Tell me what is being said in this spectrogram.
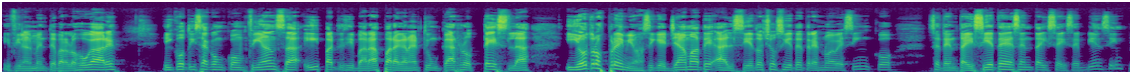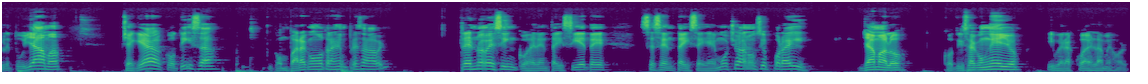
y finalmente para los hogares, y cotiza con confianza y participarás para ganarte un carro Tesla y otros premios. Así que llámate al 787-395-7766. Es bien simple, tú llamas, chequea, cotiza, compara con otras empresas a ver. 395-7766. Hay muchos anuncios por ahí. Llámalo, cotiza con ellos y verás cuál es la mejor.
